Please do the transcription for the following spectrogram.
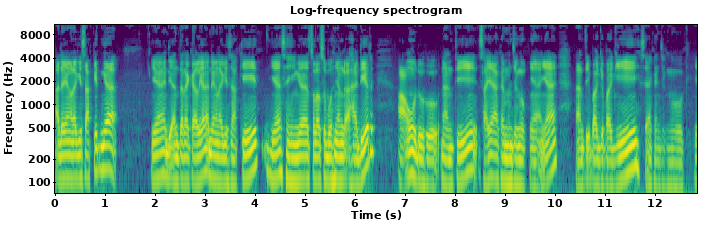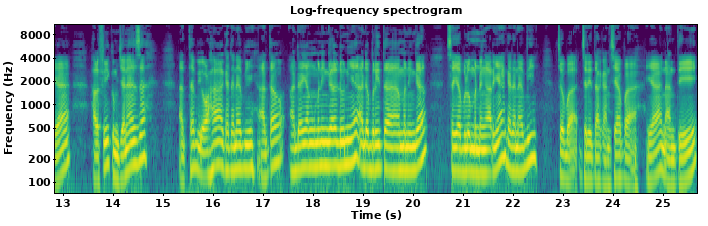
ada yang lagi sakit nggak? Ya di antara kalian ada yang lagi sakit ya sehingga sholat subuhnya nggak hadir a'uduhu. Nanti saya akan menjenguknya ya. Nanti pagi-pagi saya akan jenguk ya. Hal fikum janazah Attabi'uha kata Nabi atau ada yang meninggal dunia ada berita meninggal saya belum mendengarnya kata Nabi. Coba ceritakan siapa? Ya nanti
